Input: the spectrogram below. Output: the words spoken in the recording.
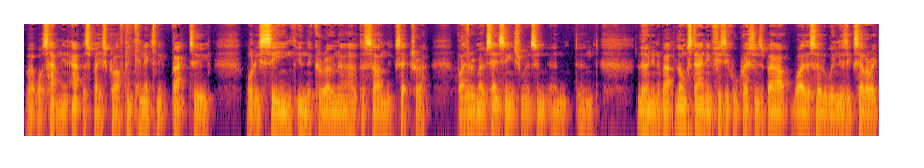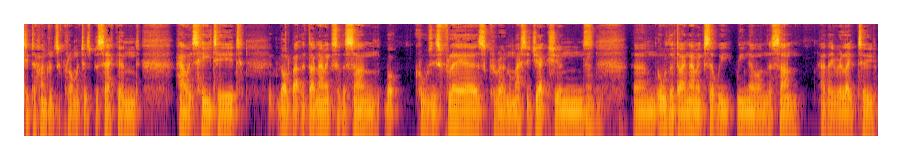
about what's happening at the spacecraft and connecting it back to what is seen in the corona of the sun, etc., by the remote sensing instruments and, and, and learning about long-standing physical questions about why the solar wind is accelerated to hundreds of kilometers per second, how it's heated, a lot about the dynamics of the sun, what causes flares, coronal mass ejections, mm-hmm um, all the dynamics that we, we know on the sun, how they relate to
